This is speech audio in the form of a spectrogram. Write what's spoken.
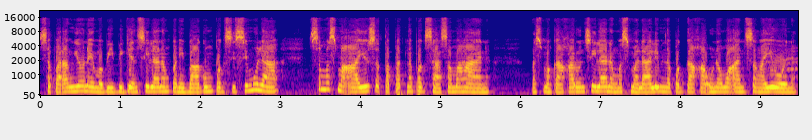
Sa parang yun ay mabibigyan sila ng panibagong pagsisimula sa mas maayos at tapat na pagsasamahan. Mas magkakaroon sila ng mas malalim na pagkakaunawaan sa ngayon.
